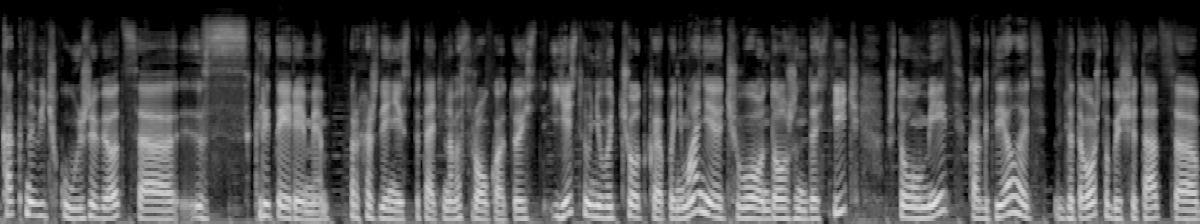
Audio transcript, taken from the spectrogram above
как новичку живется с критериями прохождения испытательного срока. То есть есть ли у него четкое понимание, чего он должен достичь, что уметь, как делать для того, чтобы считаться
